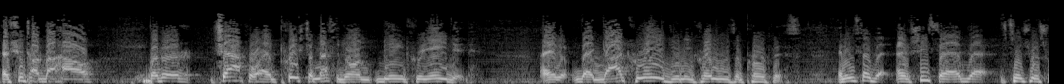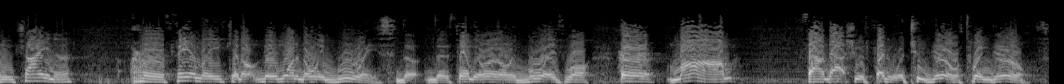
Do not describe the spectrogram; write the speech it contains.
and she talked about how Brother Chappell had preached a message on being created and that God created you and He created you with a purpose. And he said that, and she said that since she was from China, her family can, they wanted only boys. The, the family wanted only boys. Well, her mom found out she was pregnant with two girls, twin girls.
